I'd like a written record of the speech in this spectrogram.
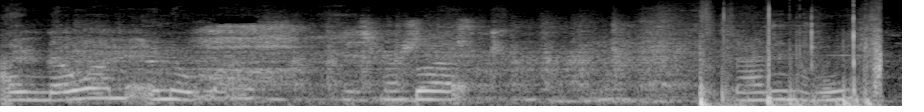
I know I'm in a rush, but that in a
